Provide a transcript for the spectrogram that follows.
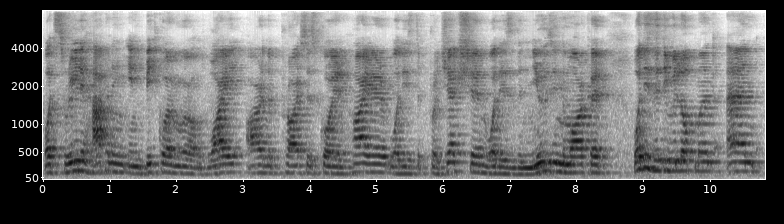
What's really happening in Bitcoin world? Why are the prices going higher? What is the projection? What is the news in the market? What is the development and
